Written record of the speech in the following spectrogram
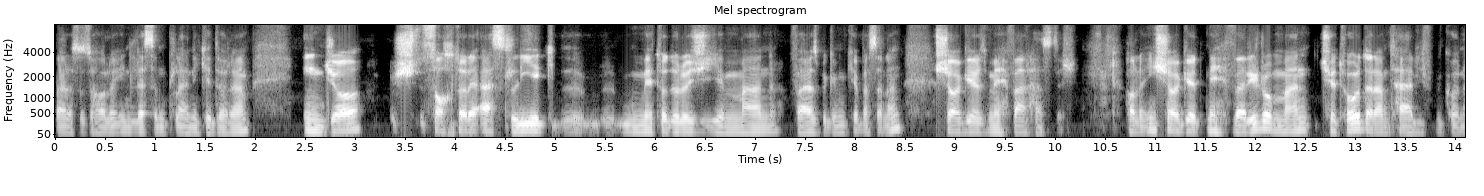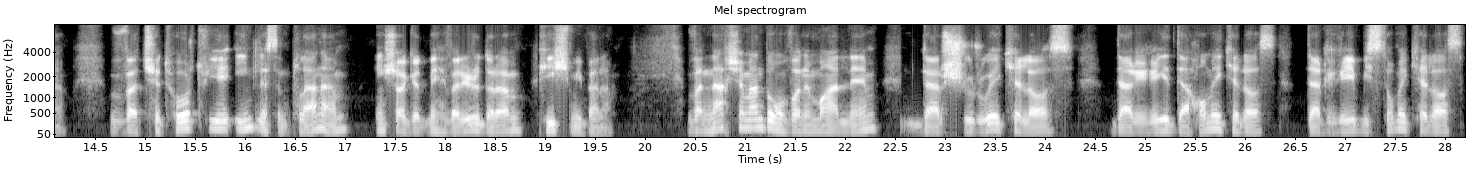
بر اساس حالا این لسن پلانی که دارم اینجا ساختار اصلی متدولوژی من فرض بگیم که مثلا شاگرد محور هستش. حالا این شاگرد محوری رو من چطور دارم تعریف می‌کنم و چطور توی این لسن پلانم این شاگرد محوری رو دارم پیش می‌برم. و نقش من به عنوان معلم در شروع کلاس دقیقه دهم کلاس دقیقه بیستم کلاس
